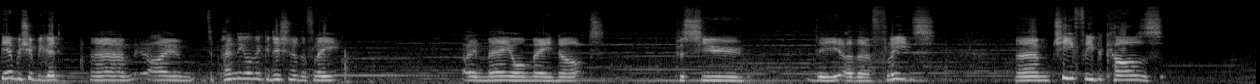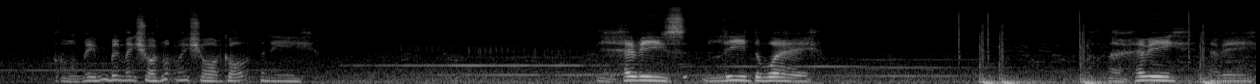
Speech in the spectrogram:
yeah, we should be good. Um, I'm depending on the condition of the fleet. I may or may not pursue the other fleets, um, chiefly because. Oh, make, make sure I've not make sure I've got any. The heavies lead the way. No, heavy, heavy.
